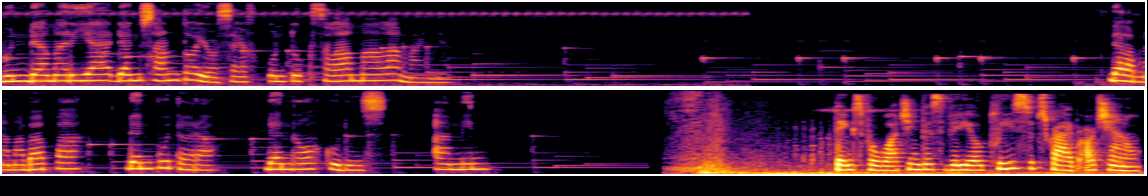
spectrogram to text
Bunda Maria dan Santo Yosef untuk selama-lamanya. dalam nama Bapa dan Putera dan Roh Kudus. Amin. Thanks for watching this video. Please subscribe our channel.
